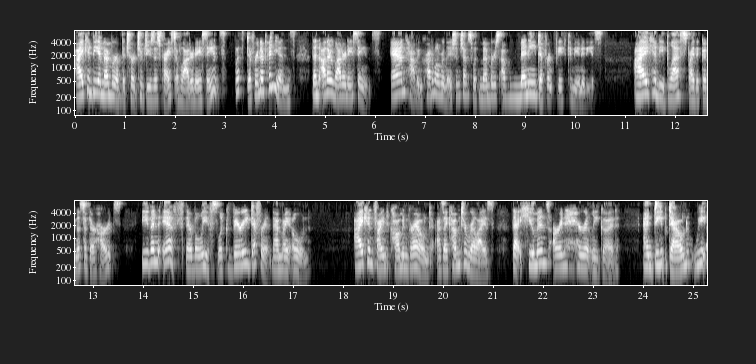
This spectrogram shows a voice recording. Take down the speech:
I can be a member of the Church of Jesus Christ of Latter day Saints with different opinions than other Latter day Saints and have incredible relationships with members of many different faith communities. I can be blessed by the goodness of their hearts, even if their beliefs look very different than my own. I can find common ground as I come to realize that humans are inherently good, and deep down, we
